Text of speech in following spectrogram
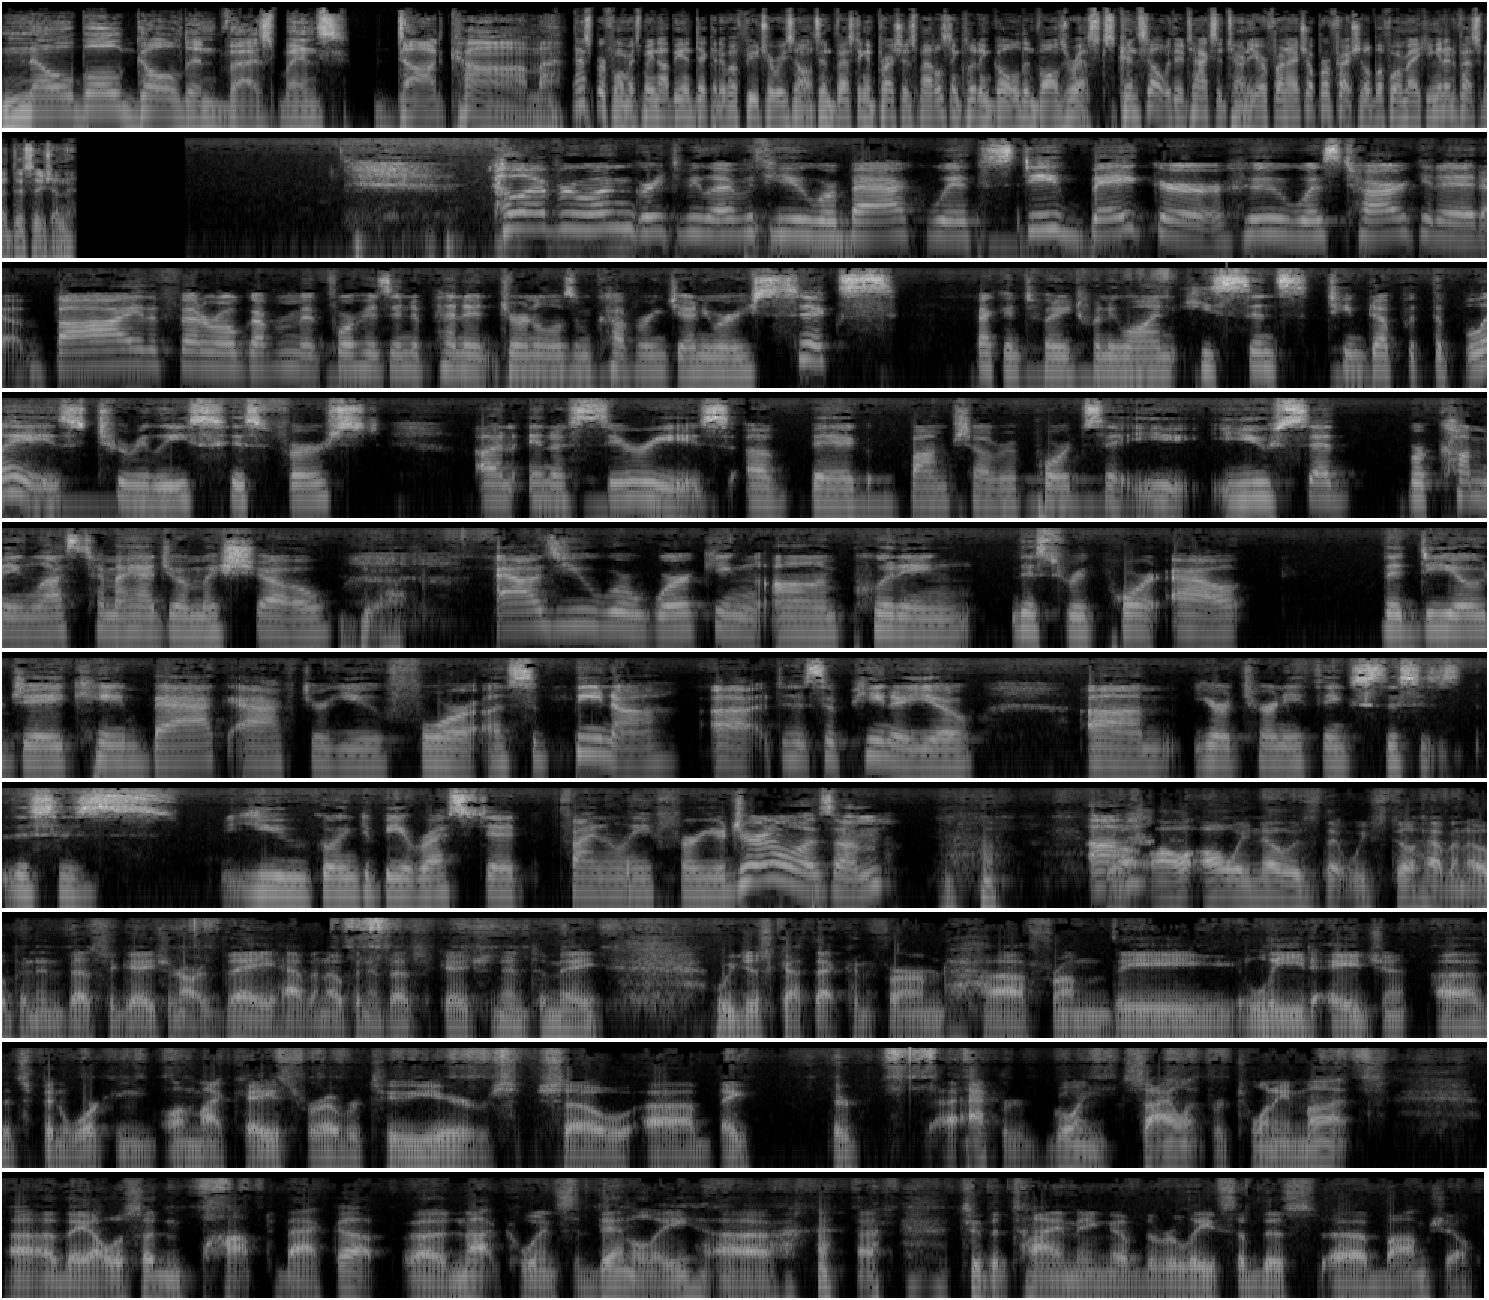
Noblegoldinvestments.com. Past performance may not be indicative of future results. Investing in precious metals, including gold, involves risks. Consult with your tax attorney or financial professional before making an investment decision. Hello, everyone. Great to be live with you. We're back with Steve Baker, who was targeted by the federal government for his independent journalism covering January 6th back in 2021. He's since teamed up with The Blaze to release his first uh, in a series of big bombshell reports that you, you said were coming last time I had you on my show. Yeah. As you were working on putting this report out, the DOJ came back after you for a subpoena uh, to subpoena you. Um, your attorney thinks this is this is you going to be arrested finally for your journalism. well, all, all, we know is that we still have an open investigation, or they have an open investigation into me. We just got that confirmed uh, from the lead agent uh, that's been working on my case for over two years. So uh, they they're after going silent for 20 months. Uh, they all of a sudden popped back up, uh, not coincidentally, uh, to the timing of the release of this bombshell.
